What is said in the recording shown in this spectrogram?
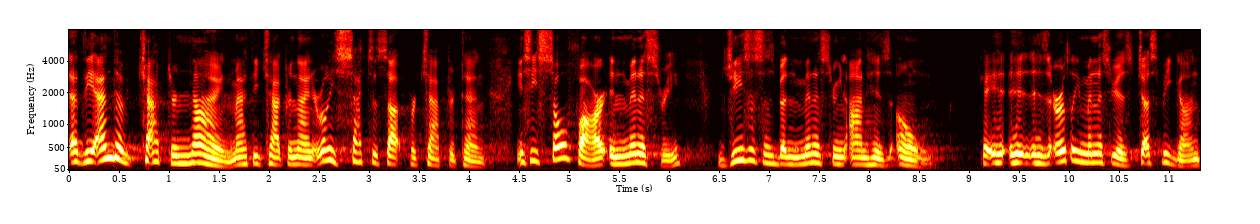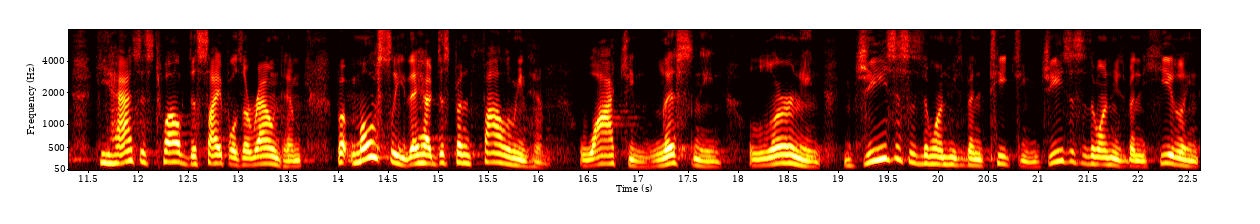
at the end of chapter 9, Matthew chapter 9, it really sets us up for chapter 10. You see, so far in ministry, Jesus has been ministering on his own. Okay, his earthly ministry has just begun. He has his 12 disciples around him, but mostly they have just been following him, watching, listening, learning. Jesus is the one who's been teaching, Jesus is the one who's been healing.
